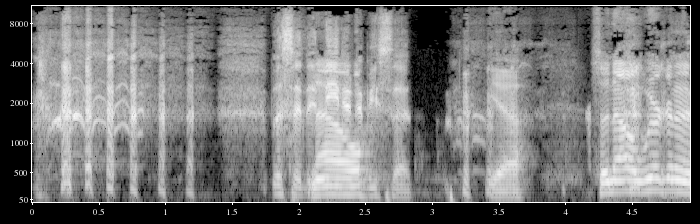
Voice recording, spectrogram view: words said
Listen, it Now- needed to be said. yeah. So now we're gonna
